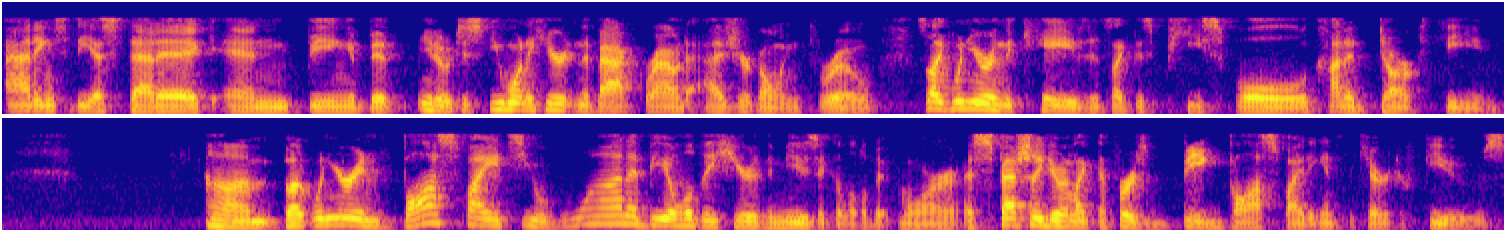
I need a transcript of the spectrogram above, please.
adding to the aesthetic and being a bit, you know, just you want to hear it in the background as you're going through. So like when you're in the caves, it's like this peaceful kind of dark theme. Um, but when you're in boss fights, you want to be able to hear the music a little bit more, especially during like the first big boss fight against the character Fuse.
